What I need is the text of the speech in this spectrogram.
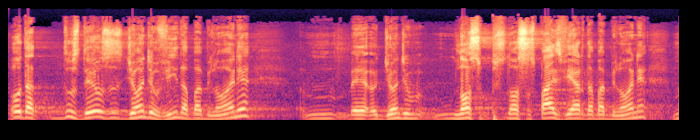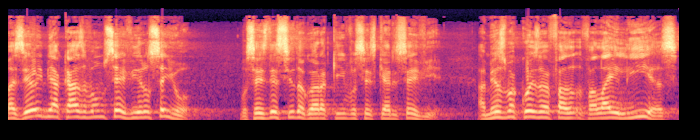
ou da, dos deuses de onde eu vim, da Babilônia, hum, eh, de onde nossos, nossos pais vieram da Babilônia, mas eu e minha casa vamos servir ao Senhor. Vocês decidam agora quem vocês querem servir. A mesma coisa vai falar Elias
